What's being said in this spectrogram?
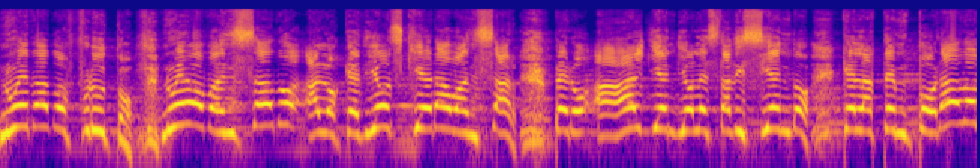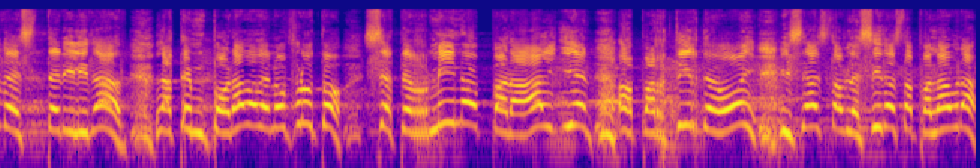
No he dado fruto. No he avanzado a lo que Dios quiera avanzar. Pero a alguien Dios le está diciendo que la temporada de esterilidad, la temporada de no fruto, se termina para alguien a partir de hoy y se ha establecido esta palabra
